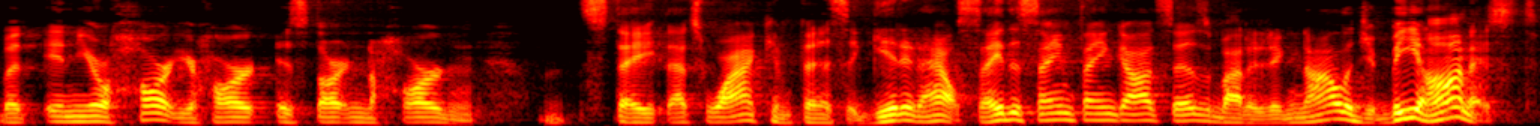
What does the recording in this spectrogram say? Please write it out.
But in your heart, your heart is starting to harden. State, That's why I confess it. Get it out. Say the same thing God says about it. Acknowledge it. Be honest.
